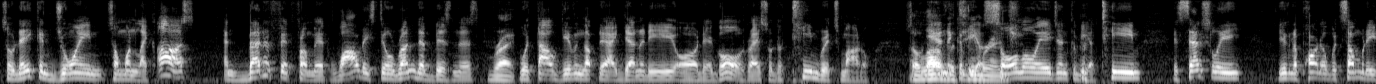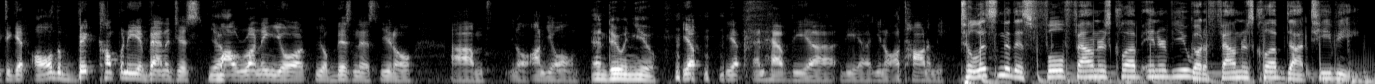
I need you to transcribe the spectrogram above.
So they can join someone like us and benefit from it while they still run their business Right. without giving up their identity or their goals, right? So the team rich model. So I love again, it could be team a rich. solo agent, could be a team. Essentially, you're going to partner with somebody to get all the big company advantages Yep. while running your your business, you know, um, you know, on your own. And doing you. yep, yep, and have the uh, the uh, you know autonomy. To listen to this full Founders Club interview, go to foundersclub.tv.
